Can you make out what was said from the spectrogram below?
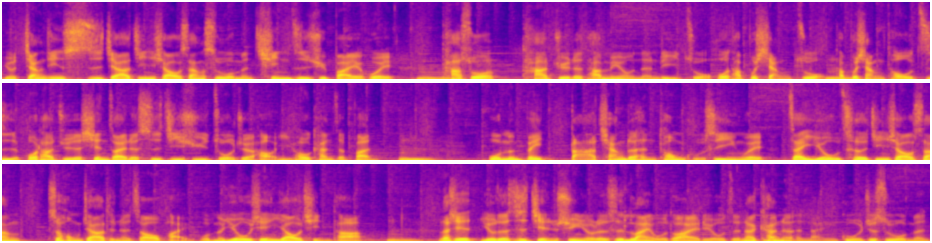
有将近十家经销商，是我们亲自去拜会。他说他觉得他没有能力做，或他不想做，他不想投资，或他觉得现在的事继续做就好，以后看着办。嗯，我们被打枪的很痛苦，是因为在油车经销商是洪家腾的招牌，我们优先邀请他。嗯，那些有的是简讯，有的是 line，我都还留着，那看了很难过。就是我们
